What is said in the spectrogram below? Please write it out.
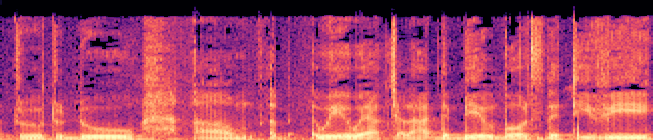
to, to, do um, we, we actually had the billboards the tv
